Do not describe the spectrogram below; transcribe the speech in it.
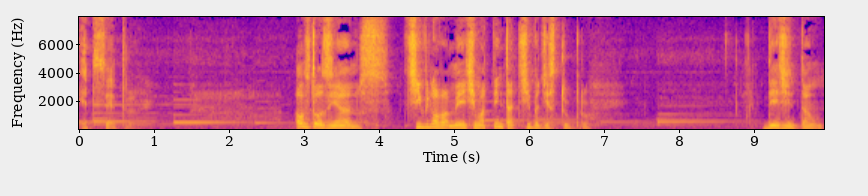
etc. Aos 12 anos, tive novamente uma tentativa de estupro. Desde então,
